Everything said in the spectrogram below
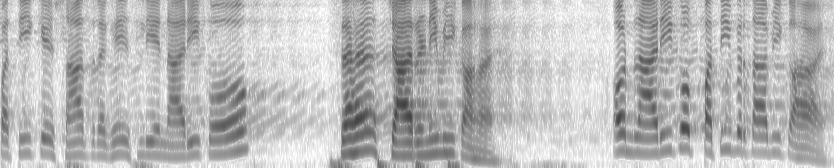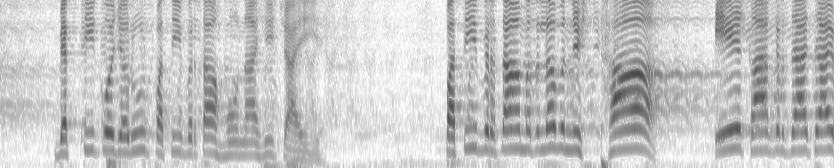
पति के साथ रखे, इसलिए नारी को सहचारिणी भी कहा है और नारी को पतिव्रता भी कहा है। व्यक्ति को ज़रूर पतिव्रता होना ही चाहिए। पतिव्रता मतलब निष्ठा, एकाग्रता, चाहे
